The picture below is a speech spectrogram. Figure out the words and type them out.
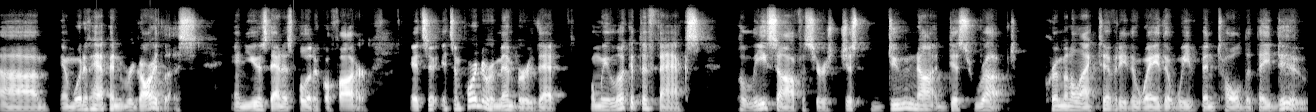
um, and would have happened regardless, and use that as political fodder. It's it's important to remember that when we look at the facts, police officers just do not disrupt criminal activity the way that we've been told that they do.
